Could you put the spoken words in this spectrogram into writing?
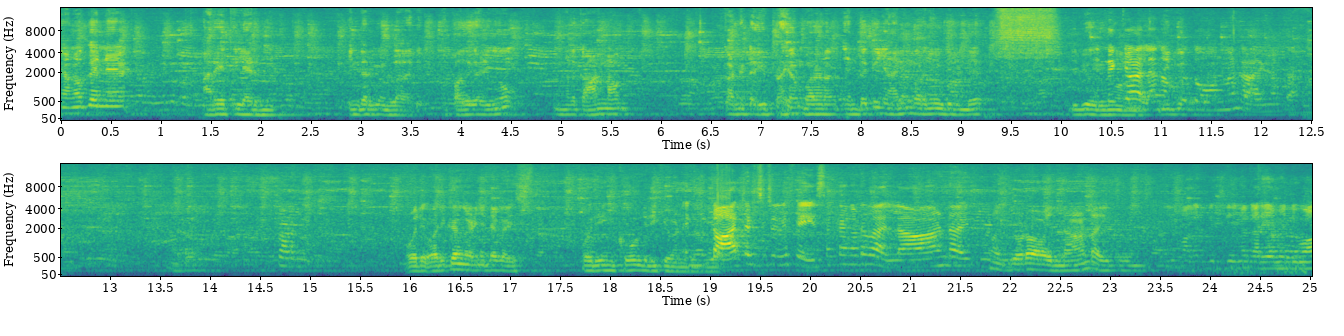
ഞങ്ങൾക്ക് തന്നെ അറിയത്തില്ലായിരുന്നു ഇന്റർവ്യൂ ഉള്ള കാര്യം. അപ്പോൾ അത് കഴിഞ്ഞു. നിങ്ങൾ കാണണം. കണ്ടിട്ട് അഭിപ്രായം പറയണം. എന്തൊക്കെ ഞാനും പറഞ്ഞു വിട്ടിട്ടുണ്ട് ദിവ്യ ഒരു ഒരുക്കാൻ കഴിഞ്ഞിട്ട് കൈസ് ഒരുങ്ങിക്കൊണ്ടിരിക്കുവാണ് അയ്യോടാ നിങ്ങൾക്ക് അറിയാൻ പറ്റുമോ?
